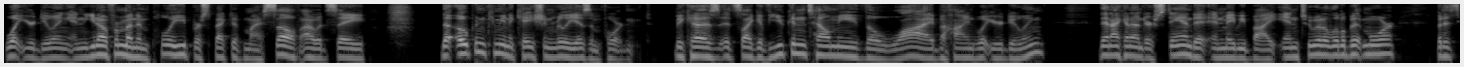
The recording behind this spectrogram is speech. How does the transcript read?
what you're doing. And, you know, from an employee perspective myself, I would say the open communication really is important because it's like if you can tell me the why behind what you're doing, then I can understand it and maybe buy into it a little bit more. But it's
